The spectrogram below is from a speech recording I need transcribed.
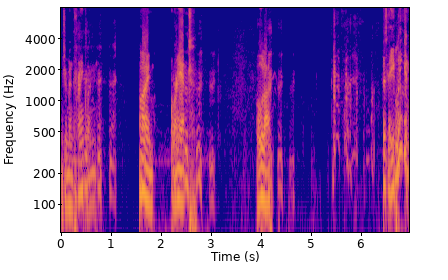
Benjamin Franklin. I'm Grant. Hold on. That's Abe Lincoln.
